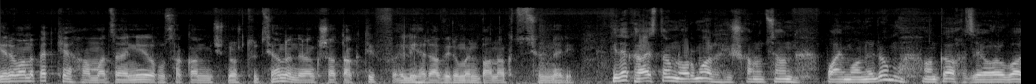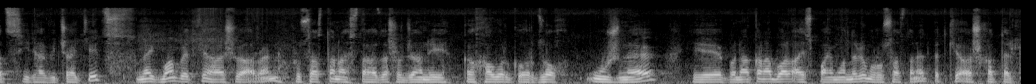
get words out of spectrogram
Երևանը պետք է համաձայնի ռուսական միջնորդությանը, նրանք շատ ակտիվ էլի հravirում են բանակցությունների։ Գիտեք, Հայաստանում նորմալ իշխանության պայմաններում անկախ ձևավորված իրավիճակից մեկ բան պետք է հաշվի առնեն։ Ռուսաստանը այս տարածաշրջանի գլխավոր գործող ուժն է եւ բնականաբար այս պայմաններում Ռուսաստանը պետք է աշխատել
